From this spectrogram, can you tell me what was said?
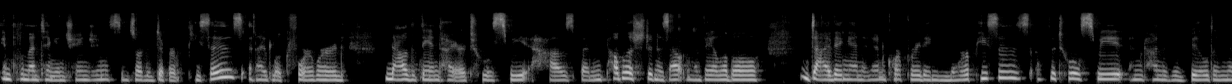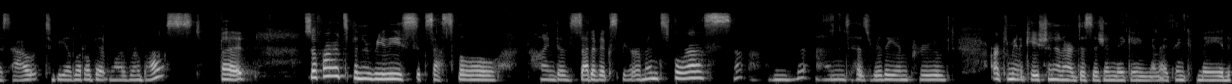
implementing and changing some sort of different pieces. And I look forward now that the entire tool suite has been published and is out and available, diving in and incorporating more pieces of the tool suite and kind of building this out to be a little bit more robust. But so far, it's been a really successful kind of set of experiments for us um, and has really improved our communication and our decision making and I think made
